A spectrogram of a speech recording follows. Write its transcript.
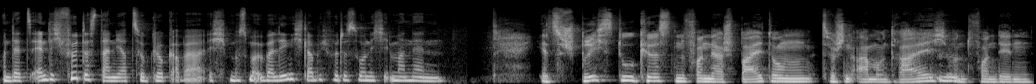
Und letztendlich führt das dann ja zu Glück. Aber ich muss mal überlegen, ich glaube, ich würde es so nicht immer nennen. Jetzt sprichst du, Kirsten, von der Spaltung zwischen Arm und Reich mhm. und von den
